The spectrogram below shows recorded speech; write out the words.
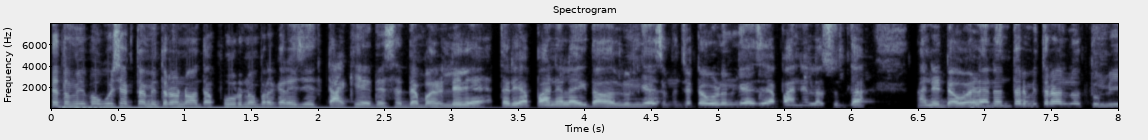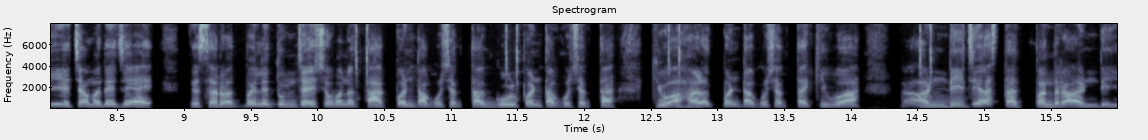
तर तुम्ही बघू शकता मित्रांनो आता पूर्ण प्रकारे जी टाकी आहे ते सध्या भरलेली आहे. तर या पाण्याला एकदा हलवून घ्यायचं म्हणजे डवळून घ्यायचं या पाण्याला सुद्धा. आणि डवळल्यानंतर मित्रांनो तुम्ही याच्यामध्ये जे आहे ते सर्वात पहिले तुमच्या हिशोबानं ताक पण टाकू शकता गुळ पण टाकू शकता किंवा हळद पण टाकू शकता किंवा अंडी जे असतात पंधरा अंडी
